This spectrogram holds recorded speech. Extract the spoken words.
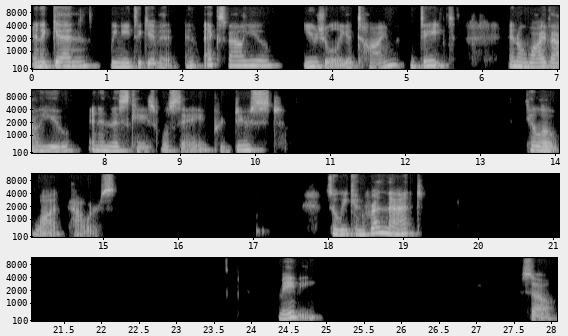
And again, we need to give it an X value, usually a time, date, and a Y value. And in this case, we'll say produced kilowatt hours. So we can run that. Maybe. So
